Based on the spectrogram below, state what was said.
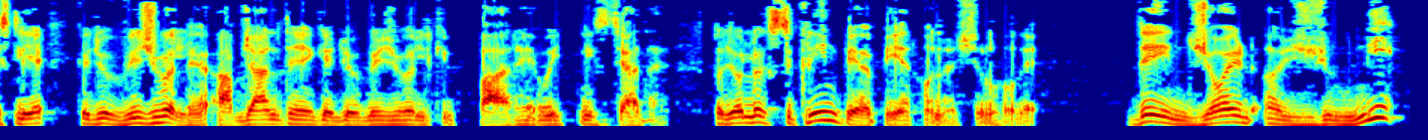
اس لیے کہ جو ویژول ہے آپ جانتے ہیں کہ جو ویژول کی پار ہے وہ اتنی زیادہ ہے تو جو لوگ اسکرین پہ اپیئر ہونا شروع ہو گئے they enjoyed a unique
